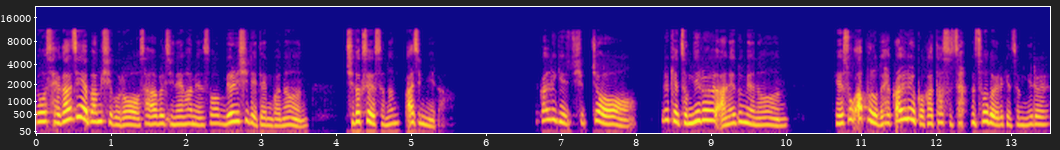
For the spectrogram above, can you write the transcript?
요 세 가지의 방식으로 사업을 진행하면서 멸실이 된 거는 취득세에서는 빠집니다. 헷갈리기 쉽죠? 이렇게 정리를 안 해두면은 계속 앞으로도 헷갈릴 것 같아서 저도 이렇게 정리를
